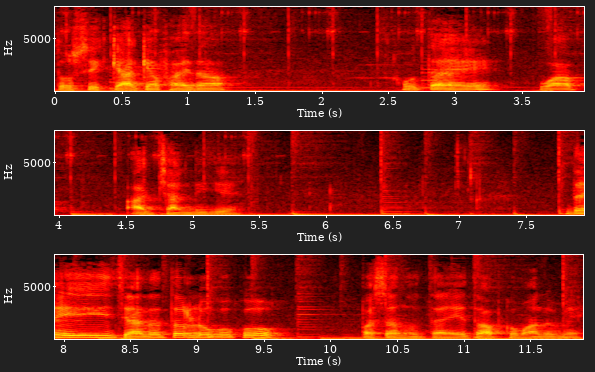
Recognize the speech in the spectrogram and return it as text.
تو اس سے کیا کیا فائدہ ہوتا ہے وہ آپ آج جان لیجیے۔ دہی زیادہ تر لوگوں کو پسند ہوتا ہے، یہ تو آپ کو معلوم ہے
